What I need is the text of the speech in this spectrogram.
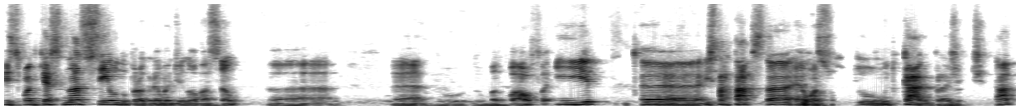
esse podcast nasceu do programa de inovação uh, uh, do, do, Banco Alfa, e uh, startups tá, é um assunto muito caro para a gente, tá?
